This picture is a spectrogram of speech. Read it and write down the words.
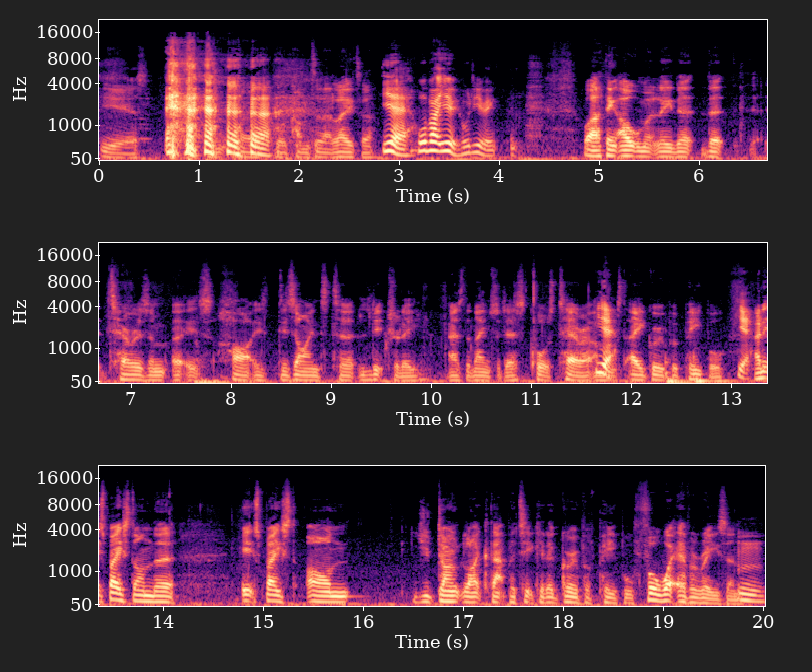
Yes. We'll come to that later. Yeah. What about you? What do you think? Well, I think ultimately that that terrorism at its heart is designed to literally, as the name suggests, cause terror Yeah. amongst a group of people. Yeah. and it's based on the, it's based on, you don't like that particular group of people for whatever reason, Mm.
